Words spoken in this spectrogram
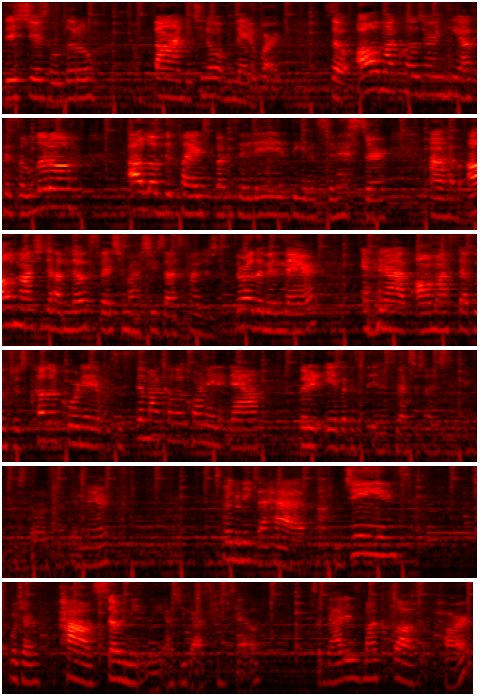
This year's a little fine, but you know what, we made it work. So all my clothes are in here, because it's a little all over the place. But said, it is the end of the semester. I have all of my shoes. I have no space for my shoes, so I just kind of just throw them in there. And then I have all my stuff, which was color coordinated, which is semi-color coordinated now, but it is like it's the end of the semester, so I just, just throw stuff in there. Underneath I have um, jeans, which are piled so neatly, as you guys can tell. So that is my closet part.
